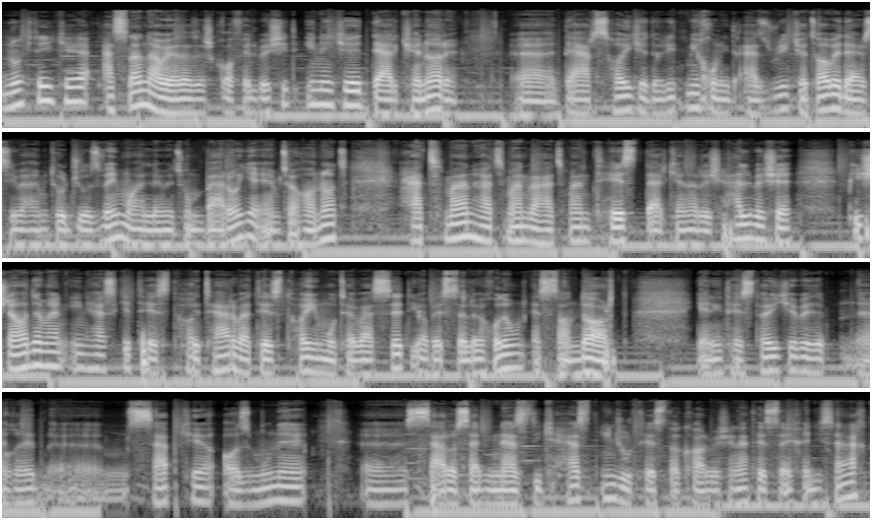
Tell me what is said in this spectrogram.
نکته ای که اصلا نباید ازش قافل بشید اینه که در کنار درس هایی که دارید می‌خونید از روی کتاب درسی و همینطور جزوه معلمتون برای امتحانات حتما حتما و حتما تست در کنارش حل بشه. پیشنهاد من این هست که تست های تر و تست های متوسط یا به اصطلاح خودمون استاندارد. یعنی تست هایی که به سبک آزمون سراسری نزدیک هست. اینجور تست کار بشه نه تست های خیلی سخت.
